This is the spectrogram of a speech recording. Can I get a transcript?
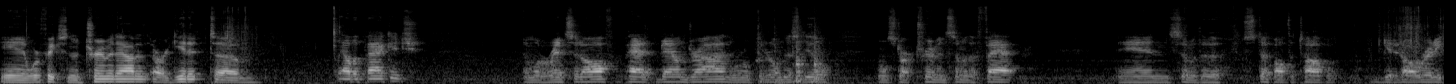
and we're fixing to trim it out of, or get it um, out of the package. I'm gonna rinse it off, pat it down dry, and then we're gonna put it on this deal. We'll start trimming some of the fat and some of the stuff off the top. Get it all ready.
